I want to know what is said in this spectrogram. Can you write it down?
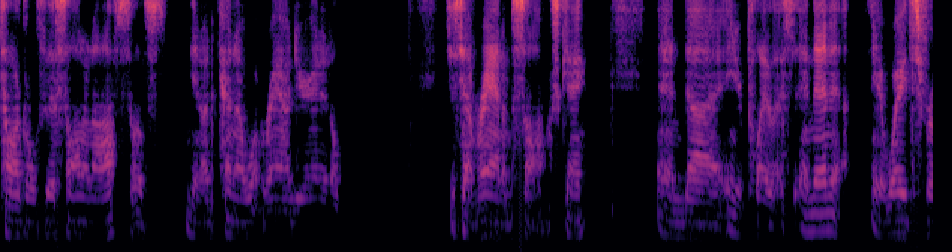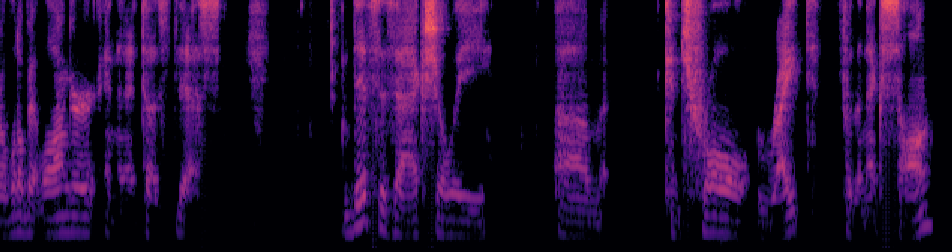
toggles this on and off. So it's you know depending on what round you're in, it'll just have random songs, okay, and uh, in your playlist, and then it waits for a little bit longer, and then it does this. This is actually um, control right for the next song,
